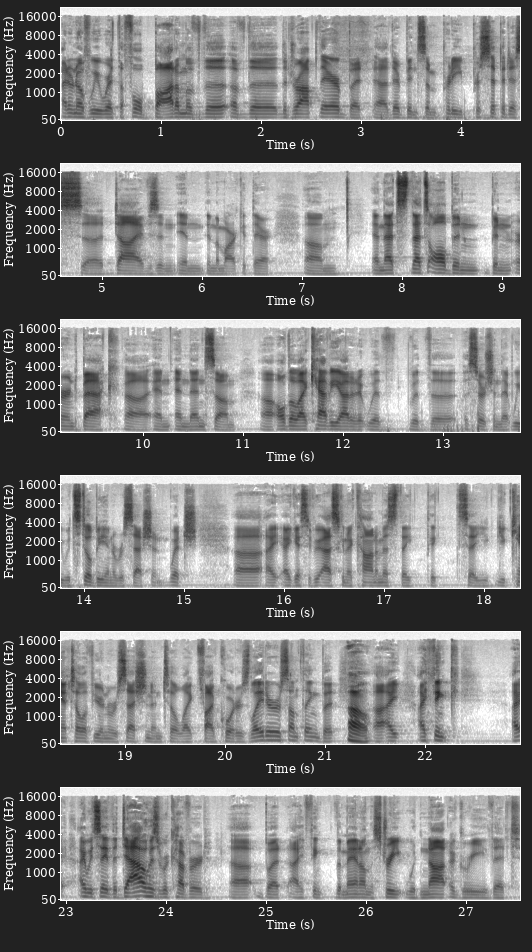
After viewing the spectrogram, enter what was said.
I don't know if we were at the full bottom of the of the, the drop there, but uh, there have been some pretty precipitous uh, dives in, in, in, the market there. Um, and that's that's all been been earned back uh, and and then some. Uh, although I caveated it with with the assertion that we would still be in a recession, which uh, I, I, guess if you ask an economist, they, they say you, you can't tell if you're in a recession until like five quarters later or something. But oh. I I think. I, I would say the Dow has recovered, uh, but I think the man on the street would not agree that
